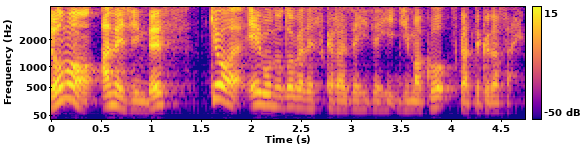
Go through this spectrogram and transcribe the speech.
どうも、アメジンです。今日は英語の動画ですからぜひぜひ字幕を使ってください。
